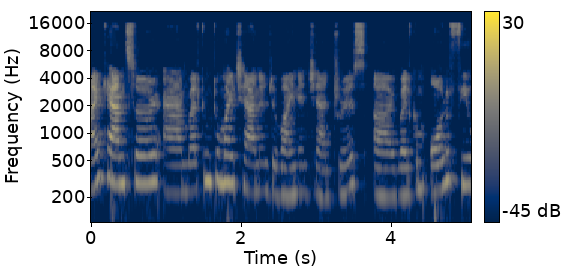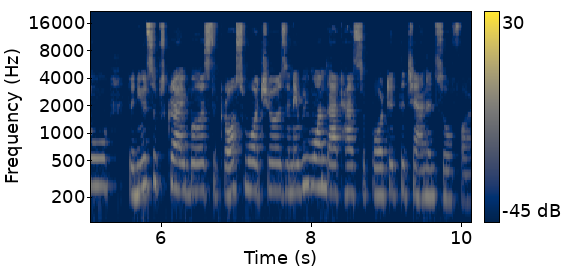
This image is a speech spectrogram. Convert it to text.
Hi, Cancer, and welcome to my channel Divine Enchantress. I welcome all of you, the new subscribers, the cross watchers, and everyone that has supported the channel so far.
